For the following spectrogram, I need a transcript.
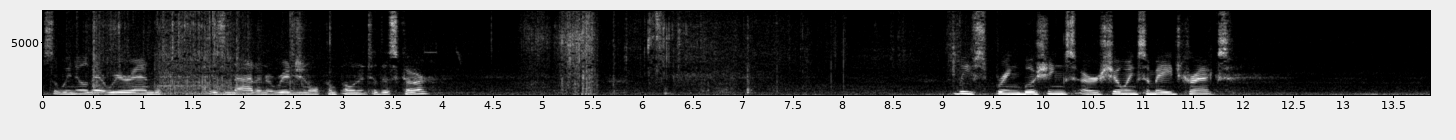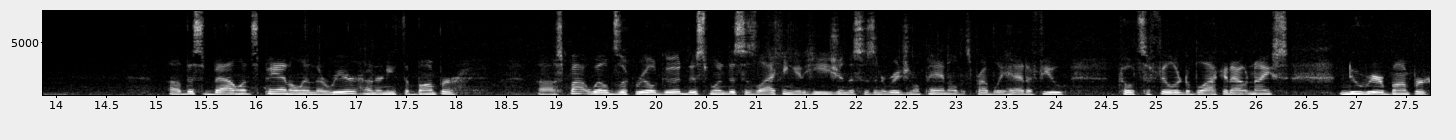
So we know that rear end is not an original component to this car. leaf spring bushings are showing some age cracks. Uh, this valance panel in the rear underneath the bumper uh, spot welds look real good this one this is lacking adhesion this is an original panel that's probably had a few coats of filler to block it out nice new rear bumper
